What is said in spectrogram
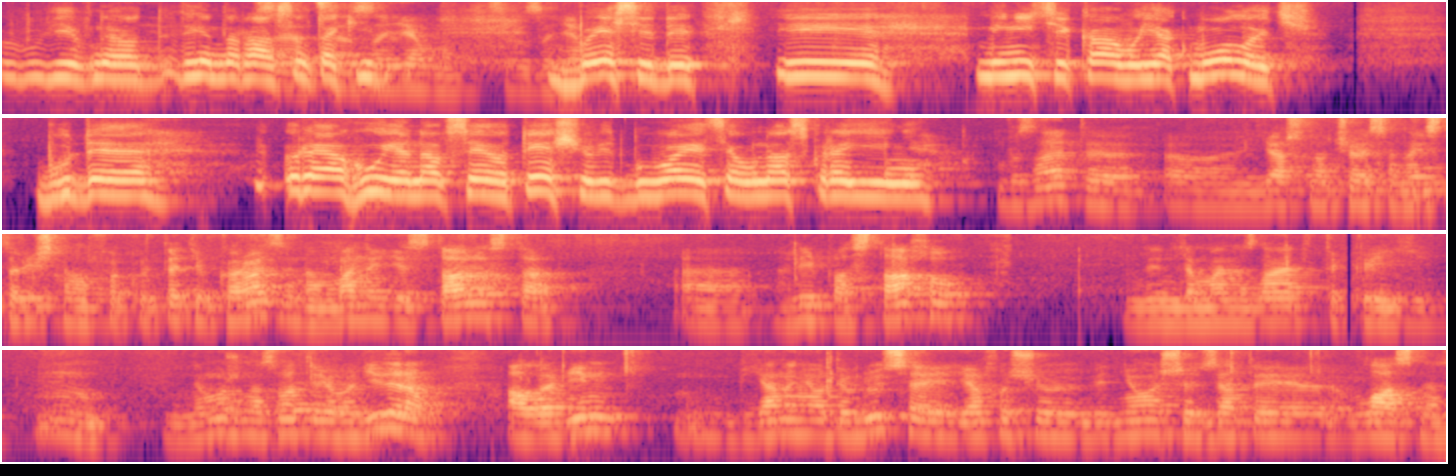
вів не один раз це, на це такі взаємно. Це взаємно. бесіди. І мені цікаво, як молодь буде реагує на все те, що відбувається у нас в країні. Ви знаєте, е, я ж навчаюся на історичному факультеті в Каразіна. У мене є староста е, Гліб Астахов. Він для мене, знаєте, такий, ну, не можу назвати його лідером, але він, я на нього дивлюся, і я хочу від нього ще взяти власне,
